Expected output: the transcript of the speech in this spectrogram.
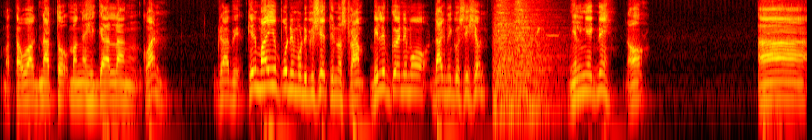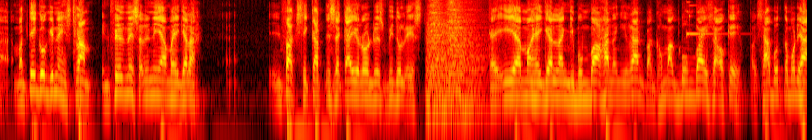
matawag nato mga higalang kuan. Grabe. Kini mayo po nimo negotiate no Trump. Believe ko nimo dag negotiation. Ngilngig ni, no? Ah, mantigo gini Trump. In fairness ano niya mahigala. In fact, sikat ni sa kayo ron sa Middle East. Kay iya mga higalang gibombahan ng Iran pag humagbombay sa okay. Pagsabot na mo diha.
